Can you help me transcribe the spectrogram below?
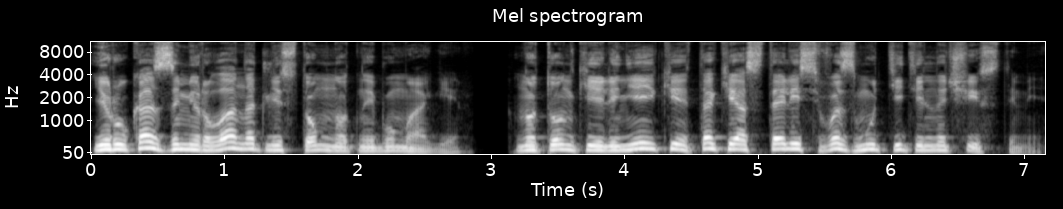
и рука замерла над листом нотной бумаги. Но тонкие линейки так и остались возмутительно чистыми.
